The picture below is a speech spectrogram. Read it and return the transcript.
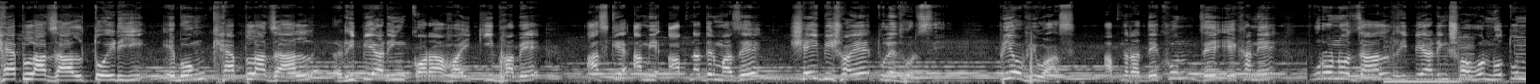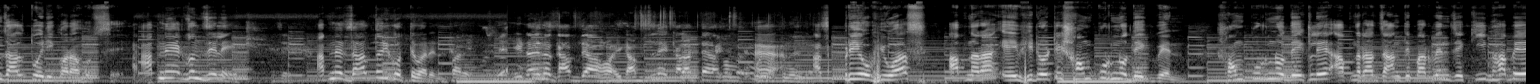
খ্যাপলা জাল তৈরি এবং খ্যাপলা জাল রিপেয়ারিং করা হয় কীভাবে? আজকে আমি আপনাদের মাঝে সেই বিষয়ে তুলে ধরছি। প্রিয় ভিউয়ার্স আপনারা দেখুন যে এখানে পুরনো জাল রিপেয়ারিং সহ নতুন জাল তৈরি করা হচ্ছে। আপনি একজন জেলে। আপনি জাল তৈরি করতে পারেন। দেওয়া হয়। দিলে কালারটা এরকম হ্যাঁ, আচ্ছা, প্রিয় ভিউয়ার্স আপনারা এই ভিডিওটি সম্পূর্ণ দেখবেন। সম্পূর্ণ দেখলে আপনারা জানতে পারবেন যে কীভাবে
